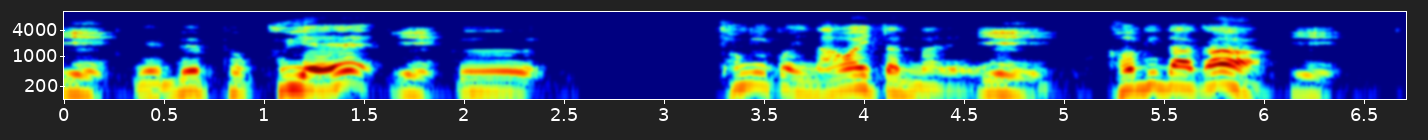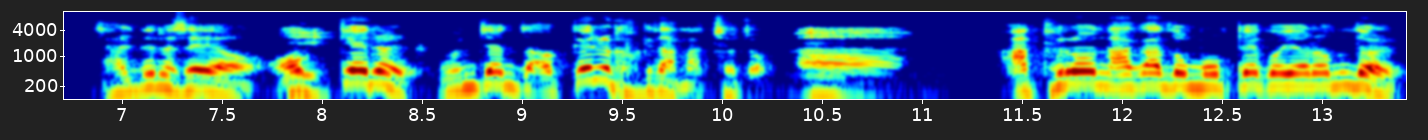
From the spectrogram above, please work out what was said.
예, 예, 매표 구에 예, 그 통행권이 나와 있단 말이에요. 예, 거기다가 예. 잘 들으세요. 예. 어깨를 운전자 어깨를 거기다 맞춰줘. 아, 앞으로 나가도 못 빼고 여러분들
